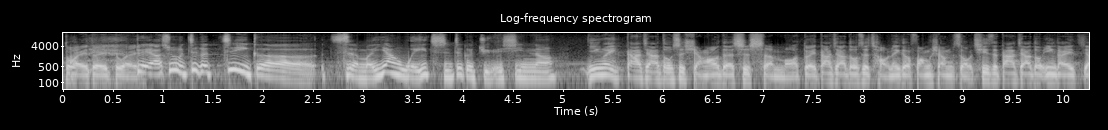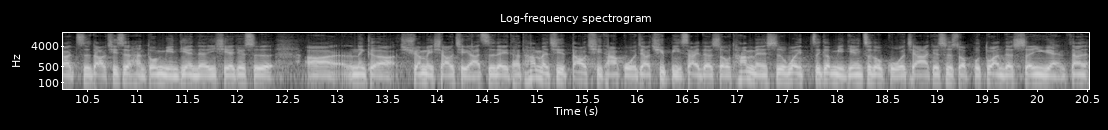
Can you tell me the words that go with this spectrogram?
对对对。对啊，所以这个这个怎么样维持这个决心呢？因为大家都是想要的是什么？对，大家都是朝那个方向走。其实大家都应该要知道，其实很多缅甸的一些就是啊那个选美小姐啊之类的，他们其实到其他国家去比赛的时候，他们是为这个缅甸这个国家，就是说不断的声援，但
